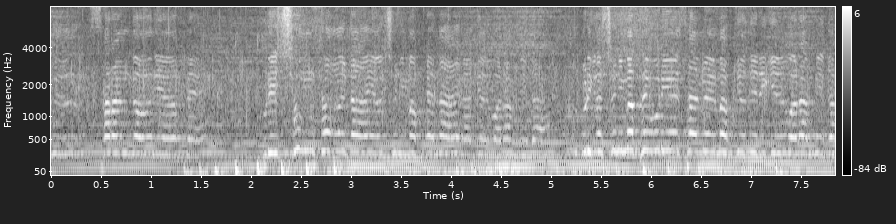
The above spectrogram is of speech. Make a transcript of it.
그 사랑과 은혜 앞에 우리 충성을 다하여 주님 앞에 나아가길 원합니다. 우리가 주님 앞에 우리의 삶을 맡겨드리길 원합니다.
